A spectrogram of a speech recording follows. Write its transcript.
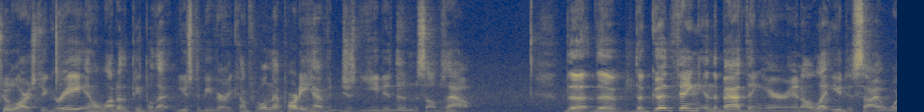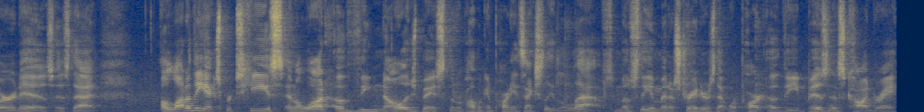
to a large degree, and a lot of the people that used to be very comfortable in that party have just yeeted themselves out. The, the, the good thing and the bad thing here, and I'll let you decide where it is, is that a lot of the expertise and a lot of the knowledge base of the Republican Party has actually left. Most of the administrators that were part of the business cadre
